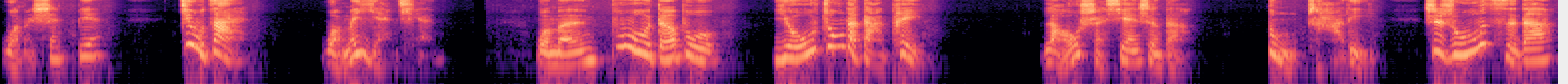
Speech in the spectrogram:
我们身边，就在我们眼前，我们不得不由衷的感佩老舍先生的洞察力是如此的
